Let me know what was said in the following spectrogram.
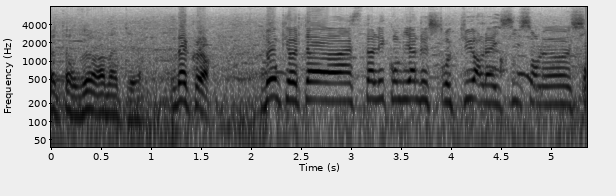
14h à 20h. D'accord. Donc tu as installé combien de structures là ici sur le site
